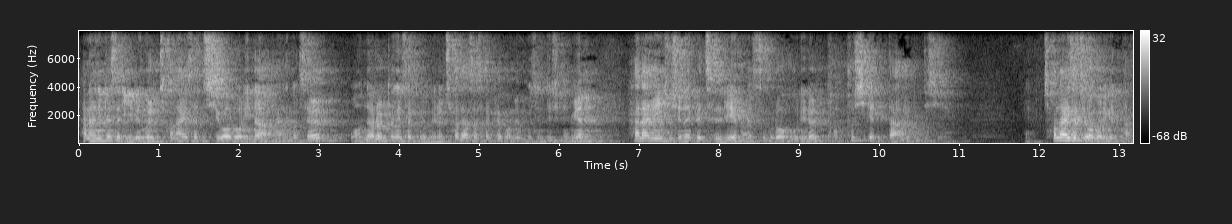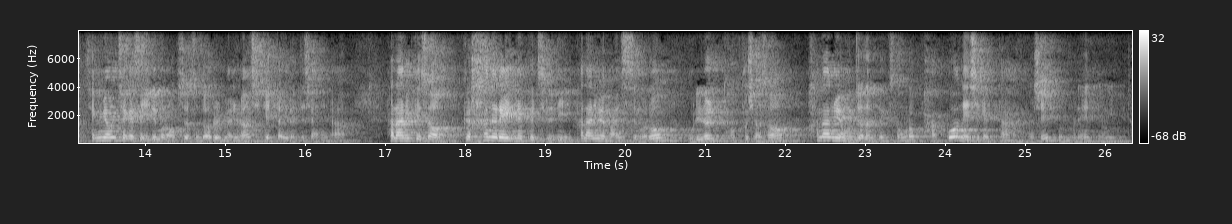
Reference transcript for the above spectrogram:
하나님께서 이름을 천하에서 지워버리다라는 것을 원어를 통해서 그 의미를 찾아서 살펴보면 무슨 뜻이냐면 하나님이 주시는 그 진리의 말씀으로 우리를 덮으시겠다 이런 뜻이에요. 예, 천하에서 지워버리겠다. 생명책에서 이름을 없애서 너를 멸망시켰다 이런 뜻이 아니라 하나님께서 그 하늘에 있는 그 진리, 하나님의 말씀으로 우리를 덮으셔서 하나님의 온전한 백성으로 바꿔내시겠다는 것이 본문의 내용입니다.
